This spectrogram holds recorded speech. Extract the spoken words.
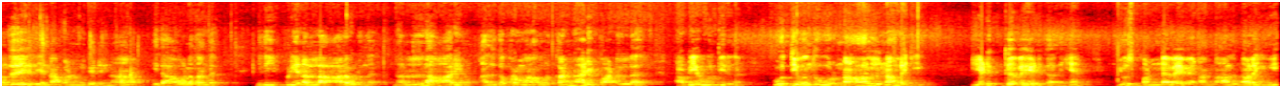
வந்து இது என்ன பண்ணணும்னு கேட்டிங்கன்னா இது அவ்வளோதாங்க இது இப்படியே நல்லா ஆற விடுங்க. நல்லா ஆறிடும். அதுக்கப்புறமா ஒரு கண்ணாடி பாட்டிலில் அப்படியே ஊற்றிடுங்க ஊற்றி வந்து ஒரு நாலு நாளைக்கு எடுக்கவே எடுக்காதீங்க. யூஸ் பண்ணவே வேணாம். நாலு நாளைக்கு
